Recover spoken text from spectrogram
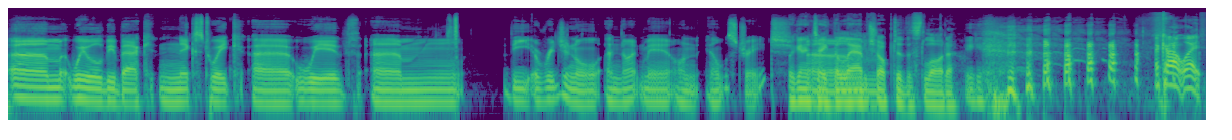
Um, we will be back next week uh, with um, the original A Nightmare on Elm Street. We're going to take the lamb Um, chop to the slaughter. yeah. I can't wait.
